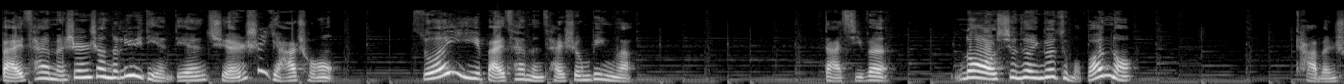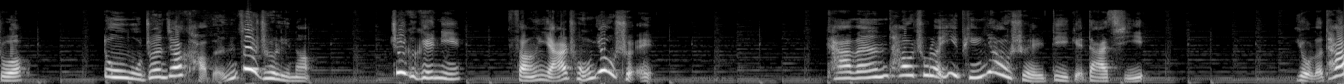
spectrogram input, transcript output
白菜们身上的绿点点全是蚜虫，所以白菜们才生病了。大奇问：“那现在应该怎么办呢？”卡文说：“动物专家卡文在这里呢，这个给你，防蚜虫药水。”卡文掏出了一瓶药水，递给大奇：“有了它，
